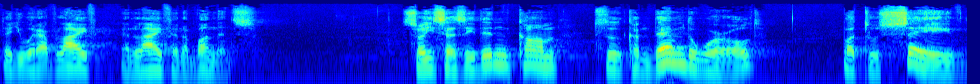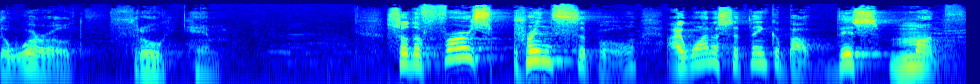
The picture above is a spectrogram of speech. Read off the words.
that you would have life and life in abundance. So he says, He didn't come to condemn the world, but to save the world through him. So, the first principle I want us to think about this month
